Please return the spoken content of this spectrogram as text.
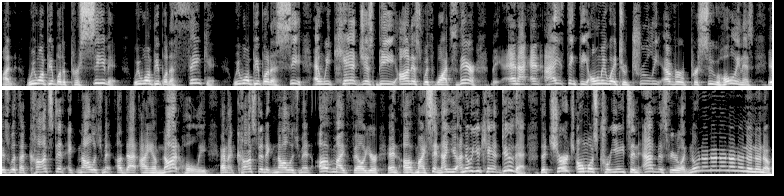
on, we want people to perceive it. We want people to think it. We want people to see, and we can't just be honest with what's there. And I, and I think the only way to truly ever pursue holiness is with a constant acknowledgement of that I am not holy and a constant acknowledgement of my failure and of my sin. Now, you, I know you can't do that. The church almost creates an atmosphere like, no, no, no, no, no, no, no, no, no.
